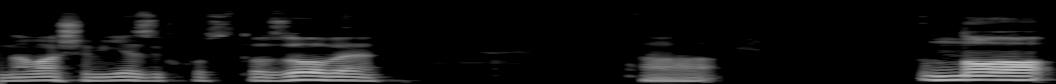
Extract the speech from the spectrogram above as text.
na vašem jeziku se to zove. No,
